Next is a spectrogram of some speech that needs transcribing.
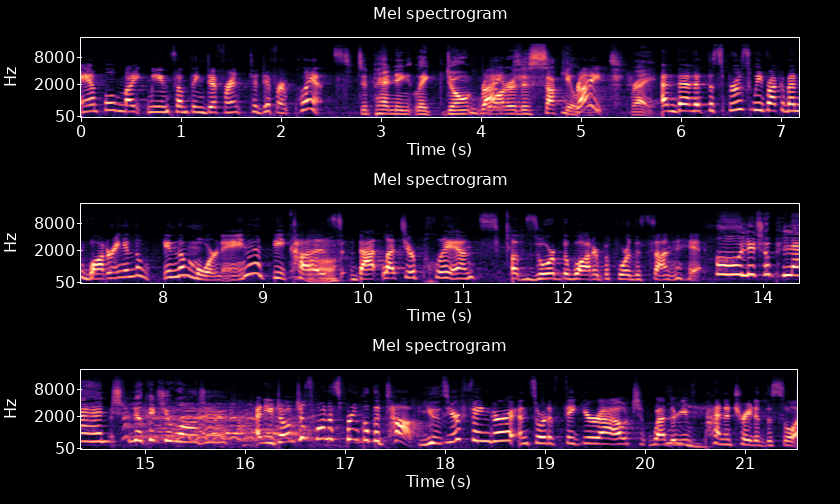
ample might mean something different to different plants. Depending, like, don't Right. water the succulent. Right. Right. And then at the spruce, we recommend watering in the in the morning because Uh-huh. that lets your plants absorb the water before the sun hits. oh, little plant, look at your water. And you don't just want to sprinkle the top. Use your finger and sort of figure out whether you've penetrated the soil.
